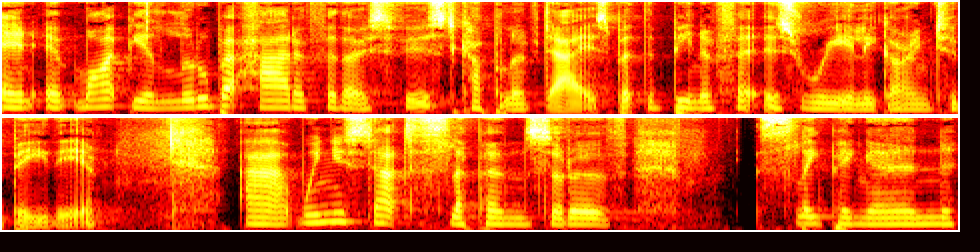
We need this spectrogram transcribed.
and it might be a little bit harder for those first couple of days, but the benefit is really going to be there. Uh, when you start to slip in sort of sleeping in,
